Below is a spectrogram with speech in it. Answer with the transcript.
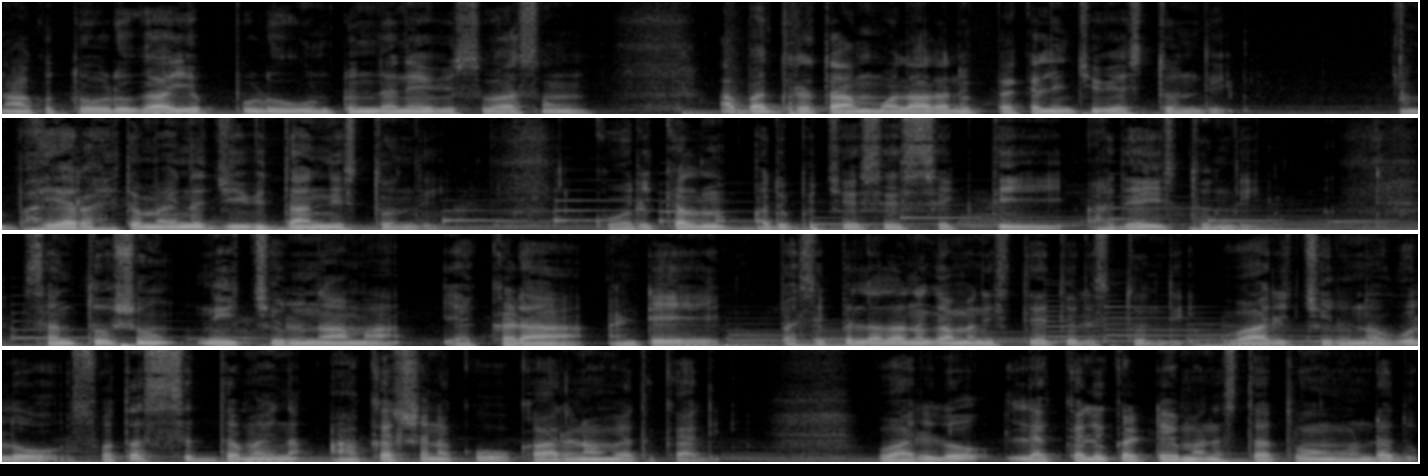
నాకు తోడుగా ఎప్పుడూ ఉంటుందనే విశ్వాసం అభద్రతా మూలాలను పెకలించి వేస్తుంది. భయరహితమైన జీవితాన్ని ఇస్తుంది. కోరికలను అదుపు చేసే శక్తి అదే ఇస్తుంది. సంతోషం నీ చిరునామా ఎక్కడా అంటే పసిపిల్లలను గమనిస్తే తెలుస్తుంది. వారి చిరునవ్వులో స్వతసిద్ధమైన ఆకర్షణకు కారణం వెతకాలి. వారిలో లెక్కలు కట్టే మనస్తత్వం ఉండదు.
